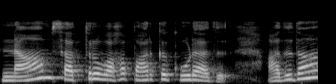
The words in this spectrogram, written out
நாம் சத்ருவாக பார்க்கக்கூடாது. அதுதான்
